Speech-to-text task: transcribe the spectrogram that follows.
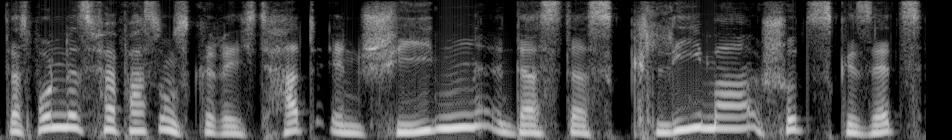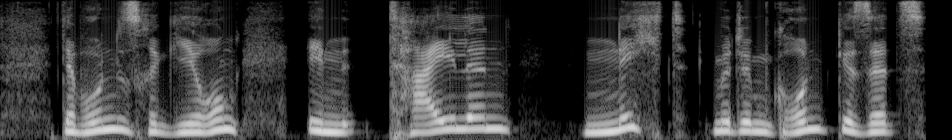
das Bundesverfassungsgericht hat entschieden, dass das Klimaschutzgesetz der Bundesregierung in Teilen nicht mit dem Grundgesetz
